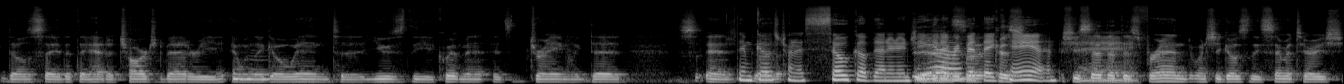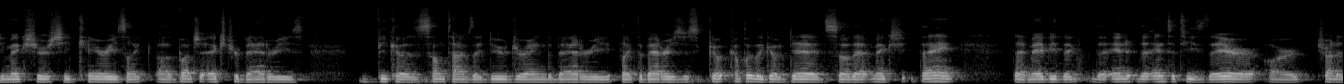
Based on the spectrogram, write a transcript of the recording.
they'll say that they had a charged battery, and when they Mhm. go in to use the equipment, it's drained like dead. And Them the- ghosts trying to soak up that energy, get every So- bit they can. She said that this friend, when she goes to these cemeteries, she makes sure she carries like a bunch of extra batteries because sometimes they do drain the battery. Like the batteries just go completely go dead. So that makes you think that maybe the the en- the entities there are trying to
